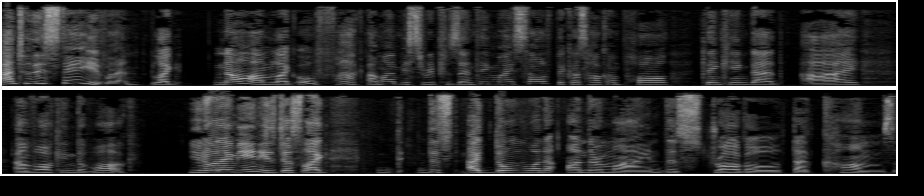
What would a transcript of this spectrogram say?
and to this day even, like now I'm like, oh fuck, am I misrepresenting myself? Because how come Paul thinking that I am walking the walk? You know what I mean? It's just like th- this. I don't want to undermine the struggle that comes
